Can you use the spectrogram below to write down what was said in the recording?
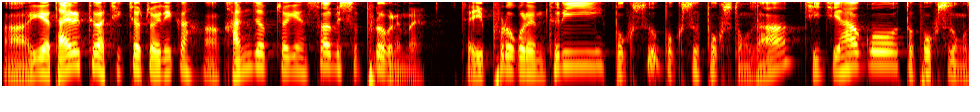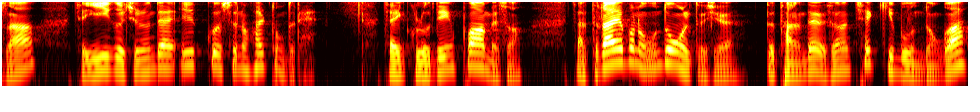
아, 이게 direct가 직접적이니까 어, 간접적인 서비스 프로그램을. 자, 이 프로그램들이 복수 복수 복수 동사 지지하고 또 복수 동사. 자, 이익을 주는데 읽고 쓰는 활동들에. 자, including 포함해서. 자, drive는 운동을 뜻이에요. 뜻하는데 여기서는 책 기부 운동과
